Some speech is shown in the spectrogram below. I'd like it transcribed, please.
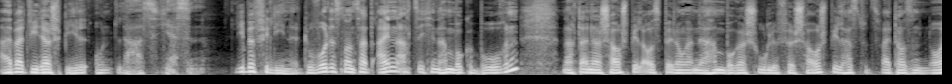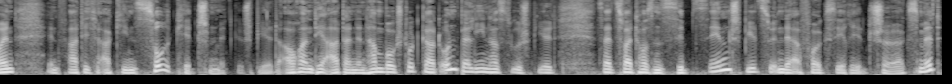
Albert Wiederspiel und Lars Jessen. Liebe Feline, du wurdest 1981 in Hamburg geboren. Nach deiner Schauspielausbildung an der Hamburger Schule für Schauspiel hast du 2009 in Fatih Akins Soul Kitchen mitgespielt. Auch an Theatern in Hamburg, Stuttgart und Berlin hast du gespielt. Seit 2017 spielst du in der Erfolgsserie Jerks mit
